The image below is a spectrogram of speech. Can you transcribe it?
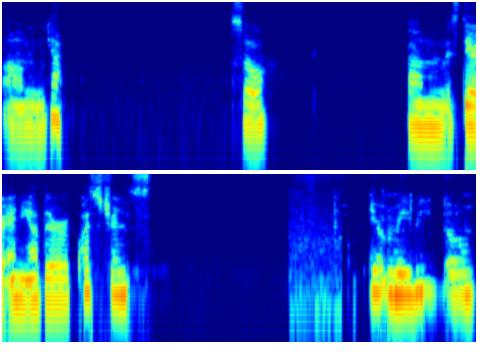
Um, yeah. So um, is there any other questions? Yeah, maybe. Um,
